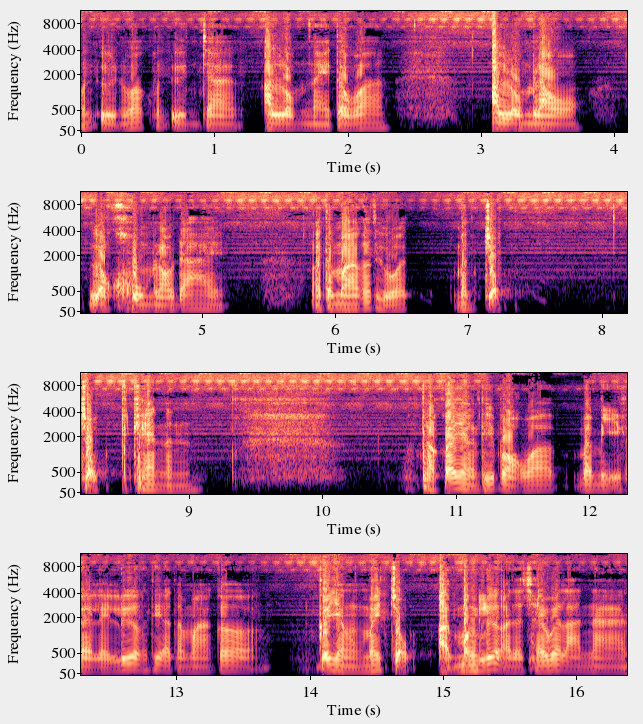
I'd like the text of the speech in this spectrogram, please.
คนอื่นว่าคนอื่นจะอารมณ์ไหน แต่ว่าอารมณ์เราเราคุมเราได้อาตมาก็ถือว่ามันจบจบแค่นั้น แต่ก็อย่างที่บอกว่ามันมีอีกหลาย ๆ เรื่องที่อาตมาก็ก็ยังไม่จบบางเรื่องอาจจะใช้เวลานาน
